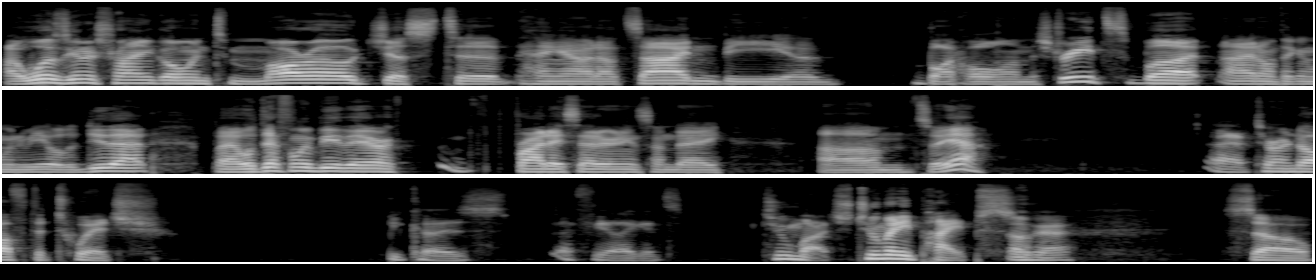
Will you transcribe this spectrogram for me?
I was gonna try and go in tomorrow just to hang out outside and be a butthole on the streets, but I don't think I'm gonna be able to do that. But I will definitely be there Friday, Saturday, and Sunday. Um, so yeah, I have turned off the Twitch because I feel like it's too much, too many pipes. okay. So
